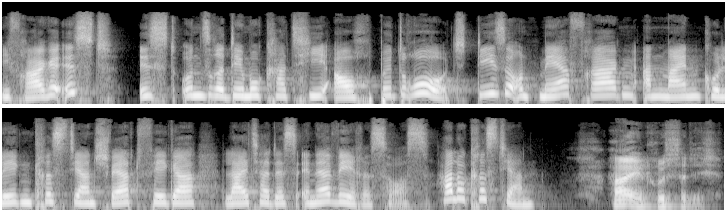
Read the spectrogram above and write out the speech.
Die Frage ist, ist unsere Demokratie auch bedroht? Diese und mehr Fragen an meinen Kollegen Christian Schwertfeger, Leiter des NRW-Ressorts. Hallo Christian. Hi, grüße dich.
